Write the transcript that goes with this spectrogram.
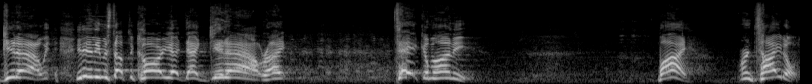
Get out. You didn't even stop the car yet, Dad. Get out, right? Take them, honey. Why? We're entitled.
